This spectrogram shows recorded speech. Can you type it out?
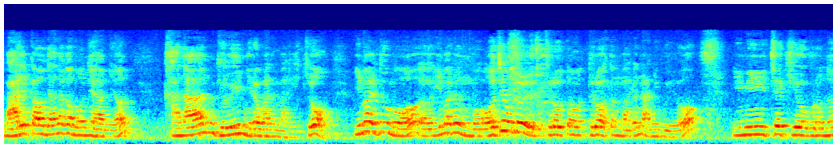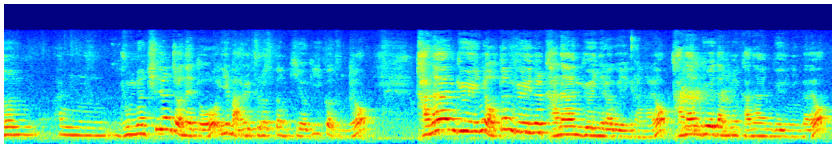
말 가운데 하나가 뭐냐 하면 가난 교인이라고 하는 말이 있죠. 이 말도 뭐, 어, 이 말은 뭐 어제 오늘 들어왔던, 들어왔던 말은 아니고요. 이미 제 기억으로는 한 6년, 7년 전에도 이 말을 들었던 기억이 있거든요. 가나안 교인이 어떤 교인을 가나안 교인이라고 얘기를 하나요? 가나안 교회 다니면 가나안 교인인가요?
